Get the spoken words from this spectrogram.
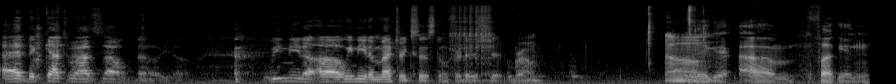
had to catch myself though, yo. We need a uh, we need a metric system for this shit, bro. Um, Nigga, um, fucking,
